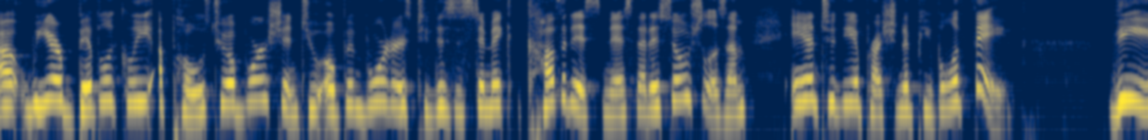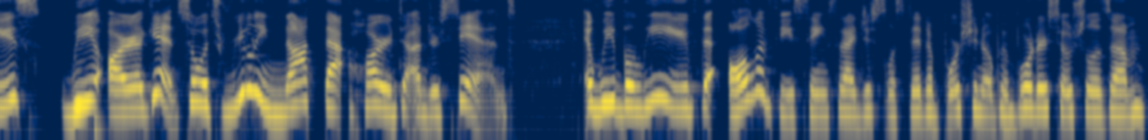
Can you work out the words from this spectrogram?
Uh, we are biblically opposed to abortion, to open borders, to the systemic covetousness that is socialism, and to the oppression of people of faith. These we are against. So it's really not that hard to understand. And we believe that all of these things that I just listed abortion, open borders, socialism,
